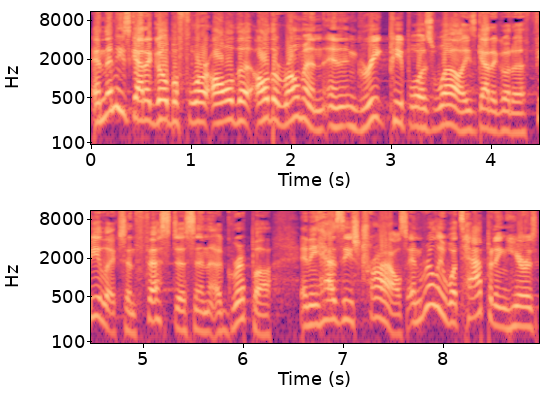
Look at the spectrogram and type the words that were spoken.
And then he's got to go before all the, all the Roman and, and Greek people as well. He's got to go to Felix and Festus and Agrippa, and he has these trials. And really, what's happening here is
